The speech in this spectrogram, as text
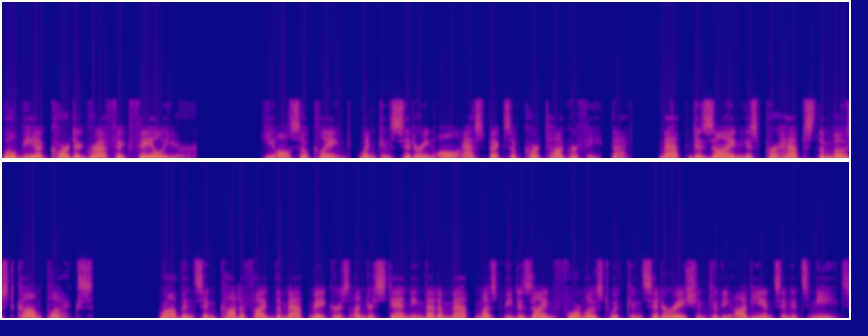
will be a cartographic failure. He also claimed, when considering all aspects of cartography, that Map design is perhaps the most complex. Robinson codified the mapmaker's understanding that a map must be designed foremost with consideration to the audience and its needs.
